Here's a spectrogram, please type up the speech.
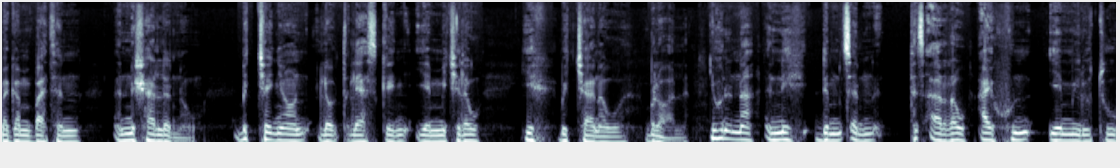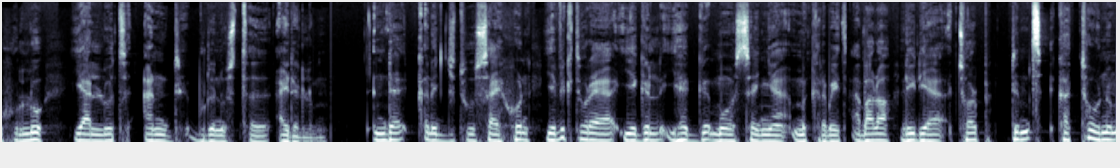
መገንባትን እንሻለን ነው። ብቸኛውን ለውጥ ሊያስገኝ የሚችለው ይህ ብቻ ነው ብለዋል። ይሁንና እኒህ ድምፅን ተጻረው አይሁን የሚሉቱ ሁሉ ያሉት አንድ ቡድን ውስጥ አይደሉም። እንደ ቅንጅቱ ሳይሆን የቪክቶሪያ የግል የሕግ መወሰኛ ምክር ቤት አባሏ ሊዲያ ቶርፕ ድምፅ ከቶውንም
